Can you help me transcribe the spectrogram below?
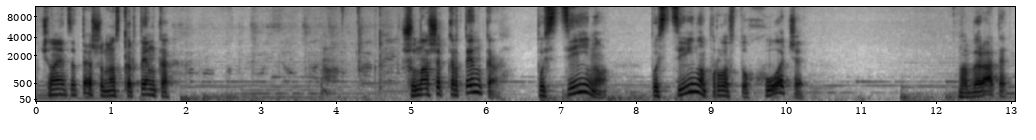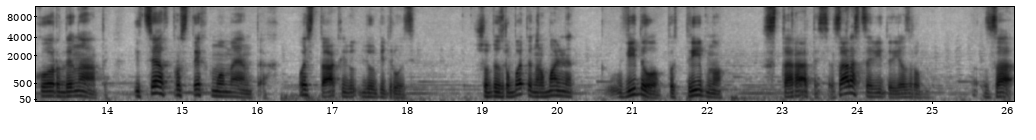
Починається те, що у нас картинка. Що наша картинка постійно, постійно просто хоче набирати координати. І це в простих моментах. Ось так, любі друзі. Щоб зробити нормальне відео, потрібно старатися. Зараз це відео я зроблю за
